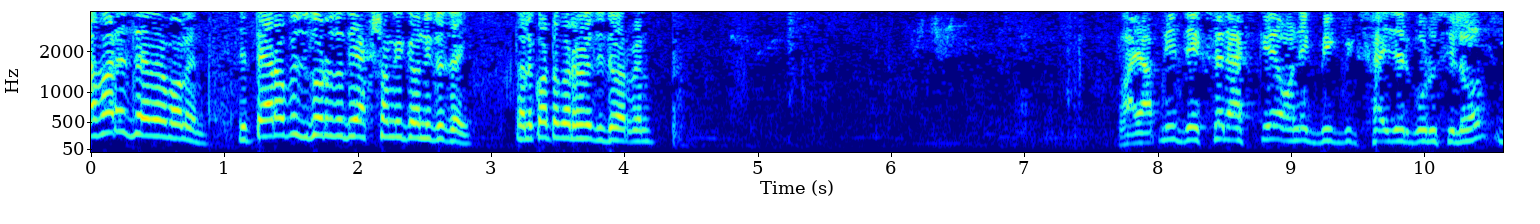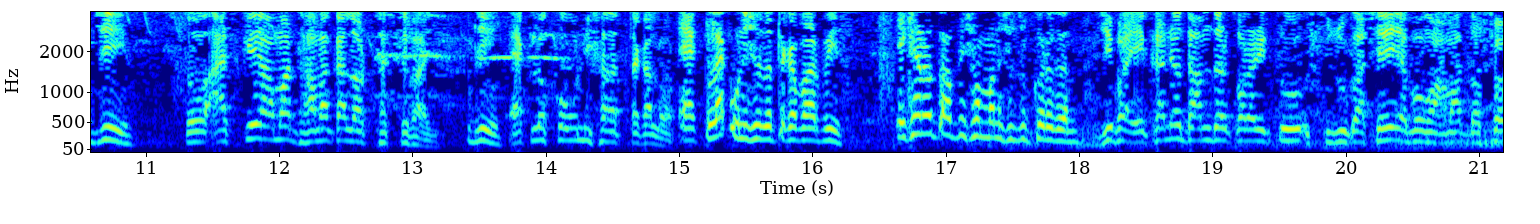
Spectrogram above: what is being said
এভারেজ এবার বলেন যে তেরো পিস গরু যদি একসঙ্গে কেউ নিতে চাই তাহলে কত করে হলে দিতে পারবেন? ভাই আপনি দেখছেন আজকে অনেক বিগ বিগ সাইজের গরু ছিল। জি। তো আজকে আমার ধামাকা লট থাকছে ভাই। জি। এক লক্ষ উনিশ হাজার টাকা লট এক লাখ উনিশ হাজার টাকা পার পিস এখানেও তো আপনি সম্মানের সুযোগ করে দেন। জি ভাই এখানেও দাম দর করার একটু সুযোগ আছে এবং আমার দর্শক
